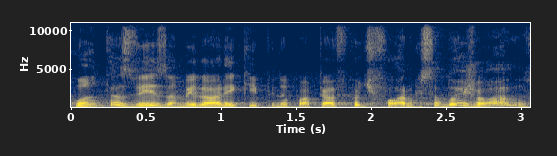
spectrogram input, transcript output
quantas vezes a melhor equipe no papel ficou de fora? Porque são dois jogos.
